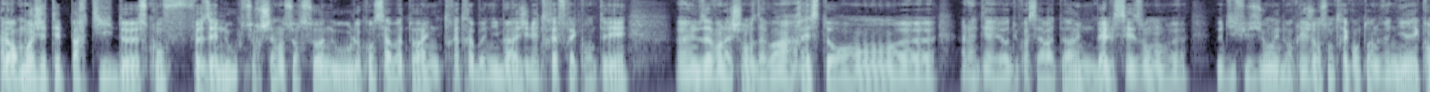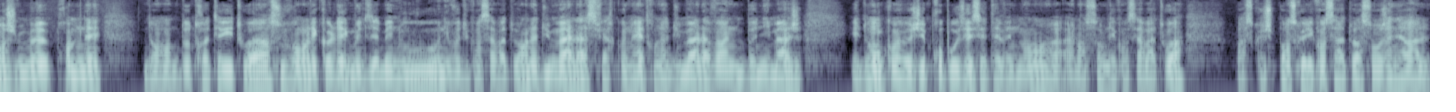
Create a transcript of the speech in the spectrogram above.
Alors moi j'étais parti de ce qu'on faisait nous sur Chalon-sur-Saône où le conservatoire a une très très bonne image, il est très fréquenté, euh, nous avons la chance d'avoir un restaurant euh, à l'intérieur du conservatoire, une belle saison euh, de diffusion, et donc les gens sont très contents de venir. Et quand je me promenais dans d'autres territoires, souvent les collègues me disaient, ben nous, au niveau du conservatoire, on a du mal à se faire connaître, on a du mal à avoir une bonne image. Et donc j'ai proposé cet événement à l'ensemble des conservatoires parce que je pense que les conservatoires sont en général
